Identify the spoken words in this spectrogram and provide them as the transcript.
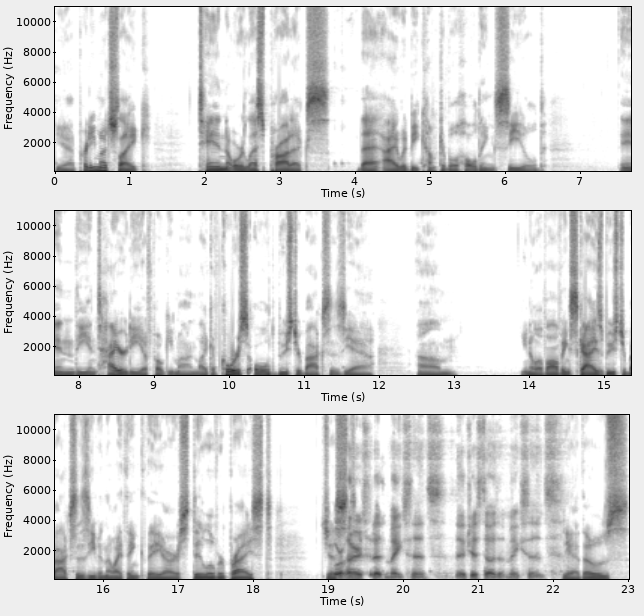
yeah, pretty much like 10 or less products that I would be comfortable holding sealed in the entirety of Pokemon. Like, of course, old booster boxes, yeah. Um, you know, Evolving Skies booster boxes, even though I think they are still overpriced. Just 400 so doesn't make sense. It just doesn't make sense. Yeah, those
